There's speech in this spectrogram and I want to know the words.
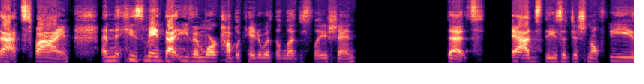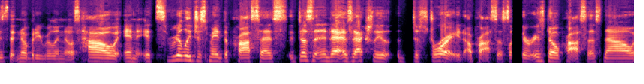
that's fine. And he's made that even more complicated with the legislation that's adds these additional fees that nobody really knows how and it's really just made the process it doesn't it has actually destroyed a process like there is no process now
